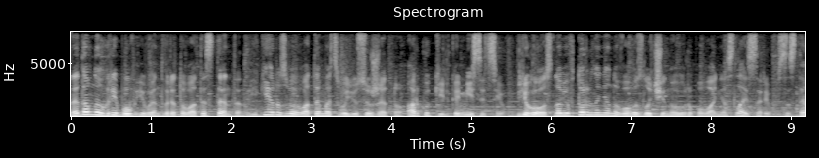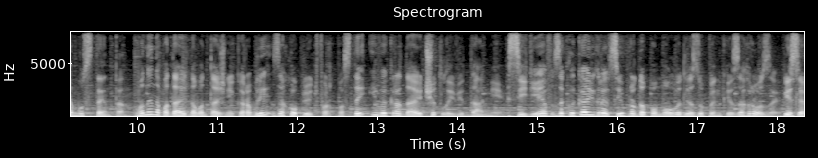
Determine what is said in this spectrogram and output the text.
Недавно у грі був івент врятувати Стентон, який розвиватиме свою сюжетну арку кілька місяців. В його основі вторгнення нового злочинного групування слайсерів в систему Стентон. Вони нападають на вантажні кораблі, захоплюють фортпости і викрадають чутливі дані. CDF закликають гравців про допомогу для зупинки загрози. Після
